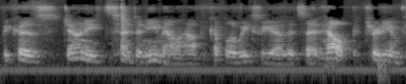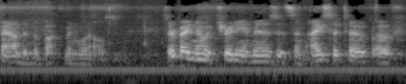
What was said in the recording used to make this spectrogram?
because Joni sent an email out a couple of weeks ago that said, "Help! Tritium found in the Buckman wells." Does everybody know what tritium is? It's an isotope of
